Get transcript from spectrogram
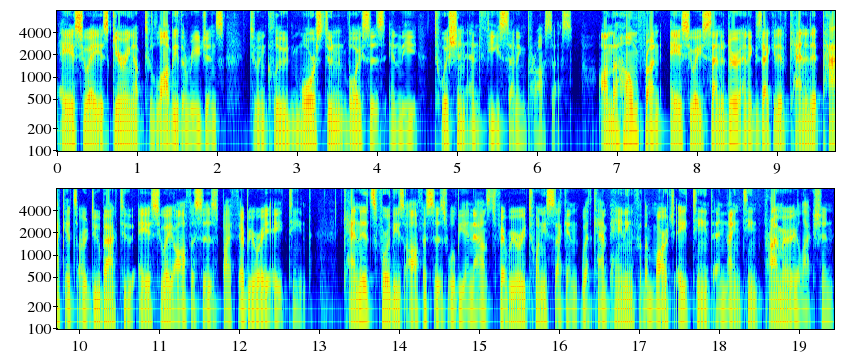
ASUA is gearing up to lobby the regents to include more student voices in the tuition and fee setting process. On the home front, ASUA senator and executive candidate packets are due back to ASUA offices by February 18th. Candidates for these offices will be announced February 22nd, with campaigning for the March 18th and 19th primary election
